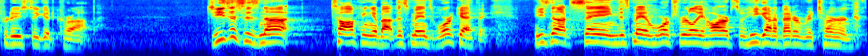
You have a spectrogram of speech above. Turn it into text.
produced a good crop. Jesus is not talking about this man's work ethic. He's not saying this man works really hard so he got a better return.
